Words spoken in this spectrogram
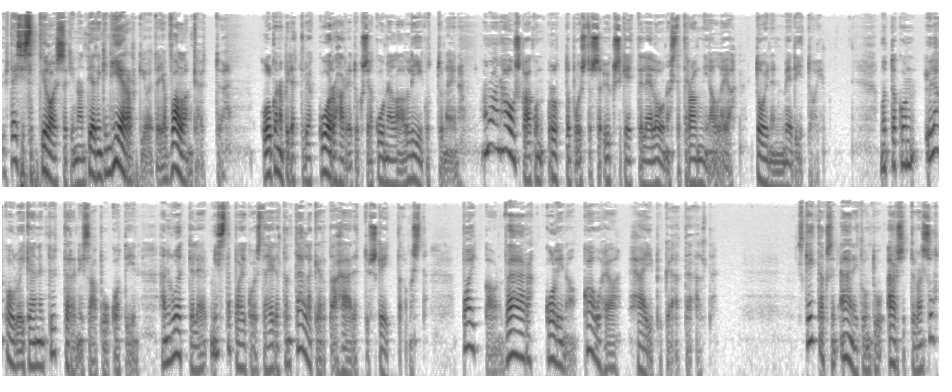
Yhteisissä tiloissakin on tietenkin hierarkioita ja vallankäyttöä. Ulkona pidettäviä kuoroharjoituksia kuunnellaan liikuttuneina. On vaan hauskaa, kun ruttopuistossa yksi keittelee lounasta trangialle ja toinen meditoi. Mutta kun yläkouluikäinen tyttäreni saapuu kotiin, hän luettelee, mistä paikoista heidät on tällä kertaa häädetty skeittaamasta. Paikka on väärä, kolina on kauhea, häipykää täältä. Skeittauksen ääni tuntuu ärsyttävän suht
